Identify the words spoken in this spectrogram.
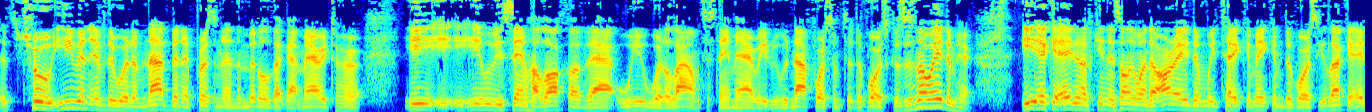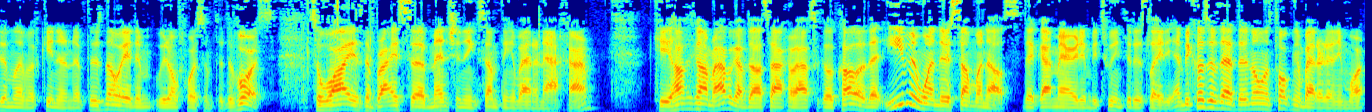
It's true, even if there would have not been a person in the middle that got married to her, it would be the same halacha that we would allow him to stay married. We would not force him to divorce because there's no Adam here. It's only when there are Adam we take and make him divorce. And if there's no Adam, we don't force him to divorce. So why is the Brisa mentioning something about an Achar? That even when there's someone else that got married in between to this lady, and because of that, no one's talking about it anymore,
